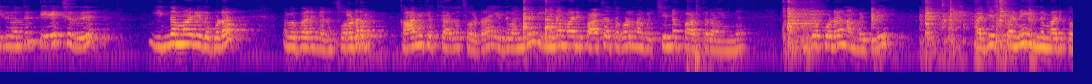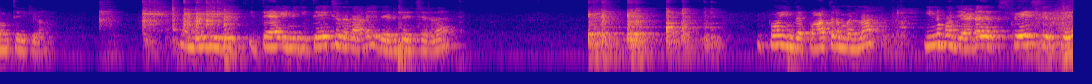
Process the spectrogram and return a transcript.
இது வந்து தேய்ச்சது. இந்த மாதிரி இதை கூட நம்ம பாருங்கள் சொல்கிற சொல்கிறேன் காமிக்கிறதுக்காக சொல்கிறேன் இது வந்து இந்த மாதிரி பாத்திரத்தை கூட நம்ம சின்ன பாத்திரம் இந்த இதை கூட நம்ம இப்படி அட்ஜஸ்ட் பண்ணி இந்த மாதிரி கமுத்தி வைக்கலாம். நம்மளுக்கு இது தே இன்னைக்கு தேய்ச்சதுனால இதை எடுத்து வச்சிடுறேன். இப்போ இந்த பாத்திரமெல்லாம் இன்னும் கொஞ்சம் இடம் இருக்குது ஸ்பேஸ் இருக்குது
